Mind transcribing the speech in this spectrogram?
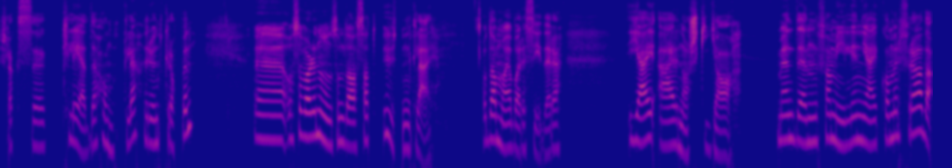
slags eh, klede, håndkle, rundt kroppen. Eh, og så var det noen som da satt uten klær. Og da må jeg bare si dere Jeg er norsk, ja. Men den familien jeg kommer fra, da,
